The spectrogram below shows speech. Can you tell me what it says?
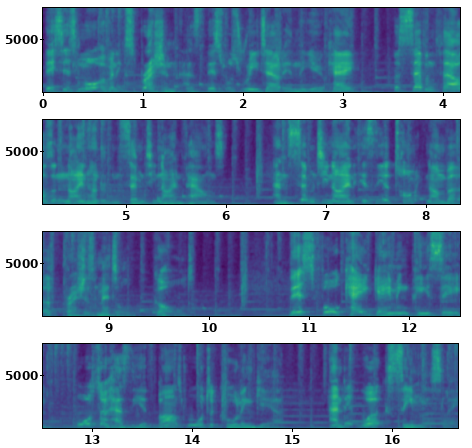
This is more of an expression as this was retailed in the UK for £7,979 and 79 is the atomic number of precious metal, gold. This 4K gaming PC also has the advanced water cooling gear, and it works seamlessly,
